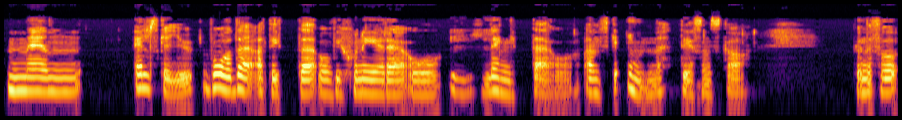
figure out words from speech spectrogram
Men älskar ju både att titta och visionera och längta och önska in det som ska kunna få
